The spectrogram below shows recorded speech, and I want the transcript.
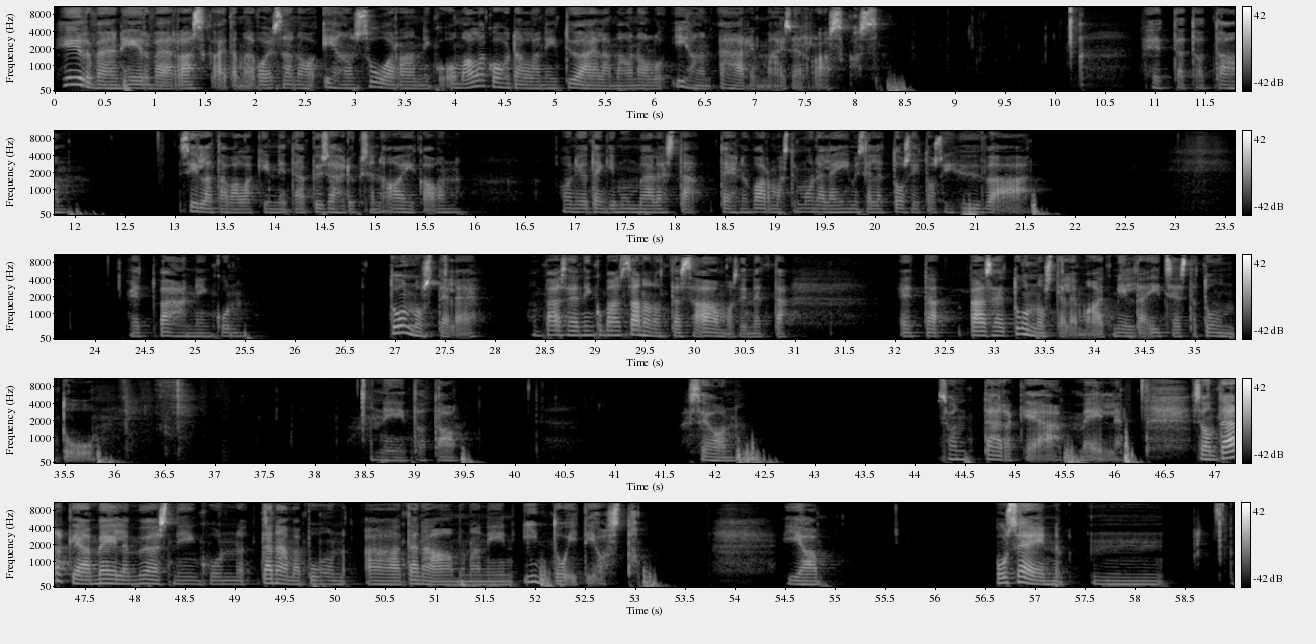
hirveän, hirveän raskaita. Mä voin sanoa ihan suoraan, niin kuin omalla kohdallani työelämä on ollut ihan äärimmäisen raskas. Että tota, sillä tavallakin niin tämä pysähdyksen aika on, on jotenkin mun mielestä tehnyt varmasti monelle ihmiselle tosi tosi hyvää. Että vähän niin kuin tunnustelee. On pääsee, niin kuin mä oon sanonut tässä aamuisin, että, että pääsee tunnustelemaan, että miltä itsestä tuntuu. Niin tota, se on, se on tärkeää meille. Se on tärkeää meille myös, niin kuin tänään mä puhun ää, tänä aamuna, niin intuitiosta. Ja usein mm,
